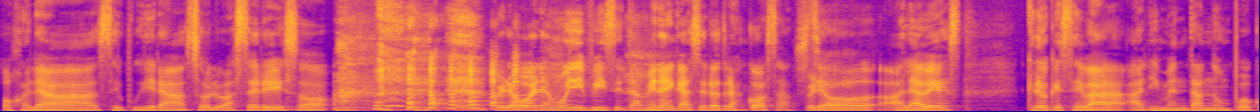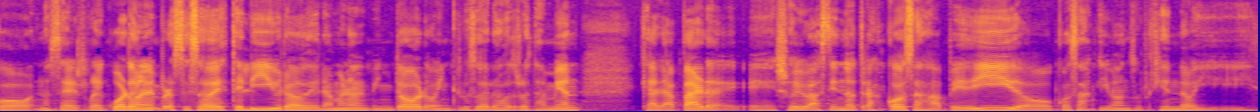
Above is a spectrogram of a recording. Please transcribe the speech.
ojalá se pudiera solo hacer eso, pero bueno, es muy difícil, también hay que hacer otras cosas, pero a la vez creo que se va alimentando un poco, no sé, recuerdo en el proceso de este libro, de la mano del pintor, o incluso de los otros también, que a la par eh, yo iba haciendo otras cosas a pedido, cosas que iban surgiendo y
